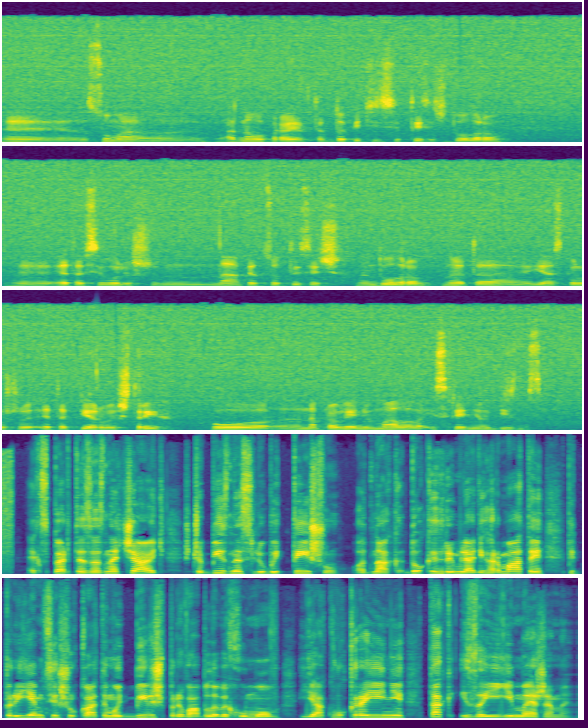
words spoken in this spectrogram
Э, Сумма э, одного проекта до 50 тысяч долларов. Э, Это всего лишь м, на 500 тысяч долларов, но это, я скажу, что это первый штрих по э, направлению малого и среднего бизнеса. Експерти зазначають, що бізнес любить тишу. Однак, доки гримлять гармати, підприємці шукатимуть більш привабливих умов як в Україні, так і за її межами.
